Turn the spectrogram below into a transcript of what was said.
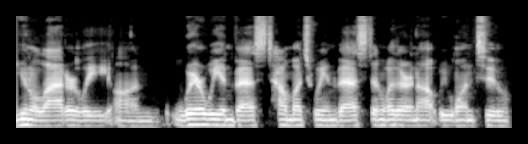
unilaterally on where we invest, how much we invest, and whether or not we want to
